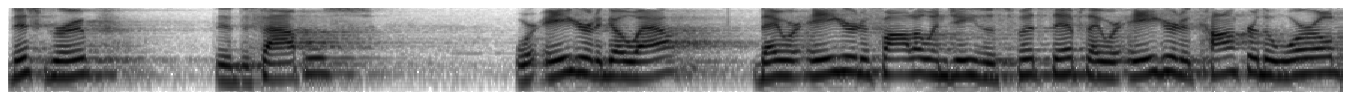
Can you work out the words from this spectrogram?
This group, the disciples, were eager to go out, They were eager to follow in Jesus' footsteps. They were eager to conquer the world,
